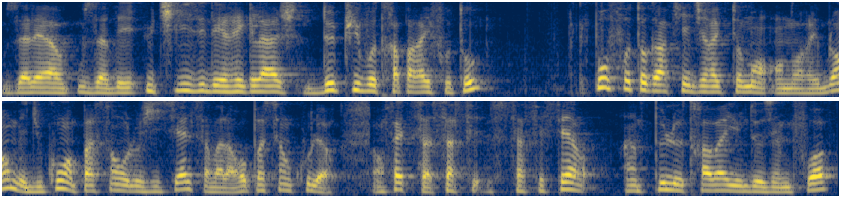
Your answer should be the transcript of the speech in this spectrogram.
vous avez utilisé des réglages depuis votre appareil photo pour photographier directement en noir et blanc, mais du coup, en passant au logiciel, ça va la repasser en couleur. En fait, ça, fait, faire un peu le travail une deuxième fois,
